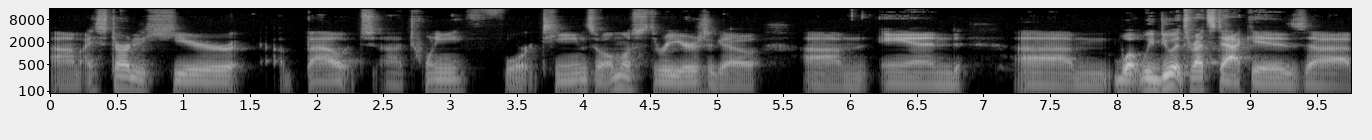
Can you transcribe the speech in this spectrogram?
Um, I started here about uh, 2014, so almost three years ago. Um, and um, what we do at ThreatStack is uh,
